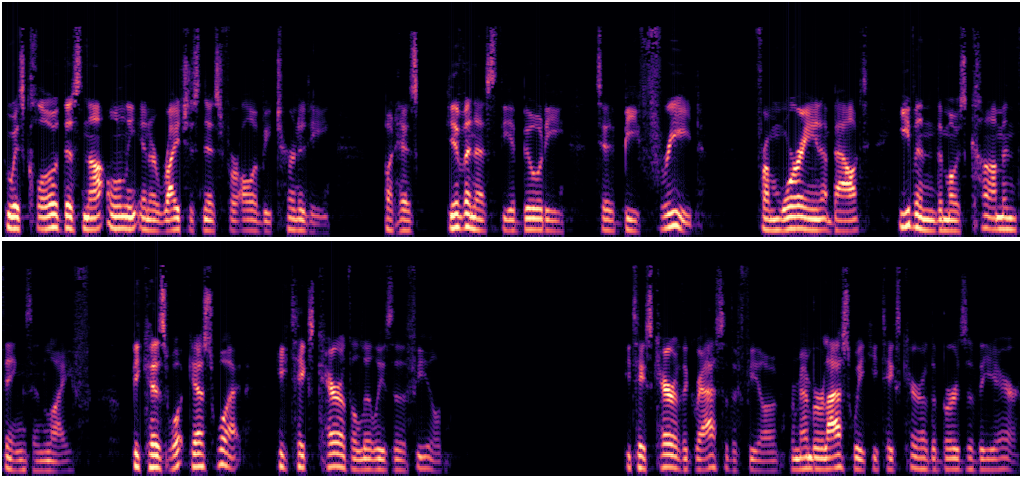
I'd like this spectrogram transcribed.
who has clothed us not only in a righteousness for all of eternity, but has given us the ability to be freed from worrying about even the most common things in life. Because what, guess what? He takes care of the lilies of the field. He takes care of the grass of the field. Remember last week, He takes care of the birds of the air.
